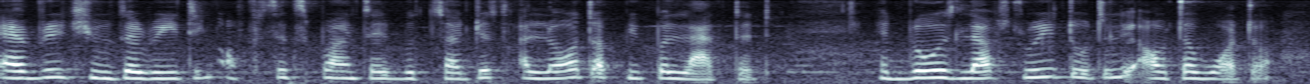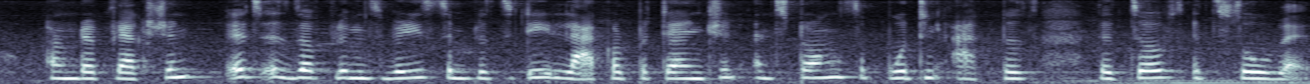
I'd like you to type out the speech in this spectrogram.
average user rating of 6.8 would suggest a lot of people liked it. It blows love story totally out of water. On reflection, it is the film's very simplicity, lack of pretension, and strong supporting actors that serves it so well.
